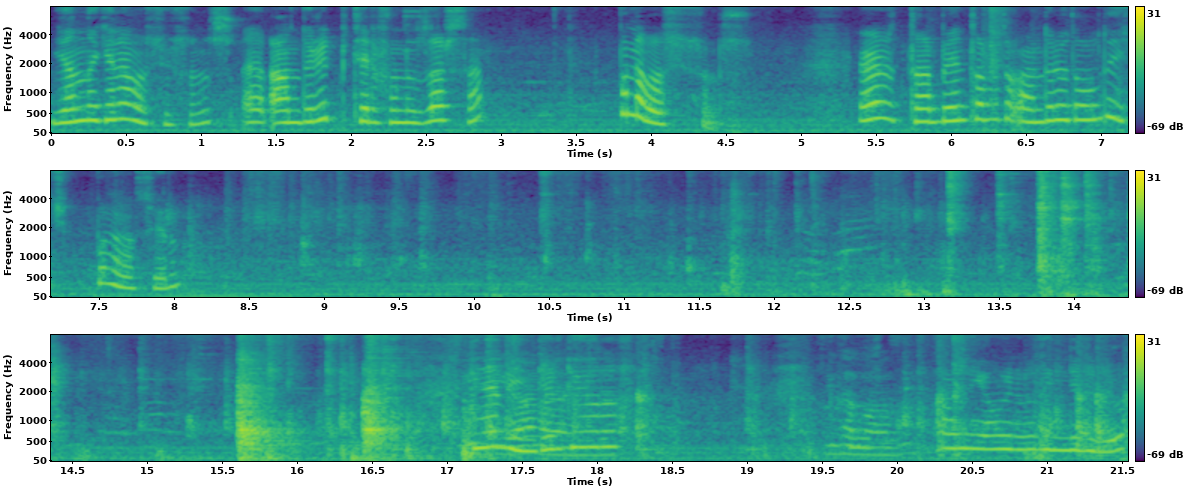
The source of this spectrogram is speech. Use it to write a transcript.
yanındakine basıyorsunuz. Eğer Android bir telefonunuz varsa buna basıyorsunuz. Eğer tabi benim tabletim Android olduğu için buna basıyorum. De indir diyoruz. Aynı oyunumuz indiriliyor.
